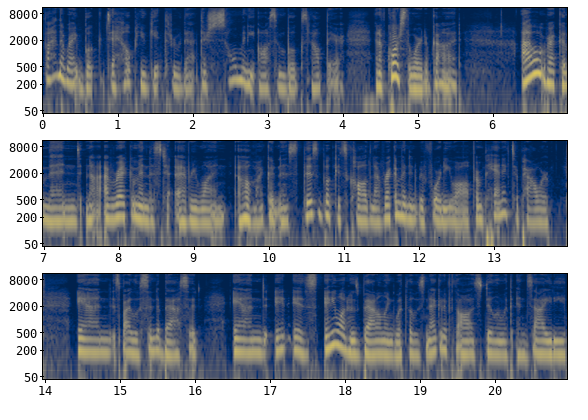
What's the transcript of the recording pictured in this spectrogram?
Find the right book to help you get through that. There's so many awesome books out there. And of course, the Word of God. I would recommend, and I recommend this to everyone. Oh my goodness. This book is called, and I've recommended it before to you all, From Panic to Power. And it's by Lucinda Bassett. And it is anyone who's battling with those negative thoughts, dealing with anxiety,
